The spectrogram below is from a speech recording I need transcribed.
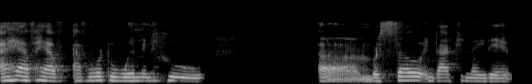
I have have I've worked with women who um, were so indoctrinated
